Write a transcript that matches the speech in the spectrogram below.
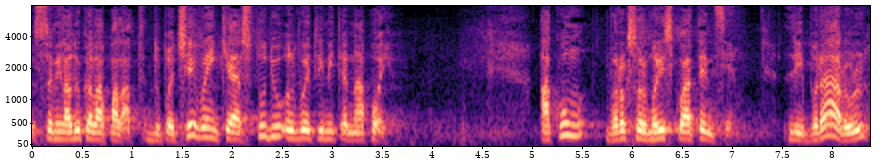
să mi-l aducă la palat. După ce voi încheia studiul, îl voi trimite înapoi. Acum, vă rog să urmăriți cu atenție. Librarul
